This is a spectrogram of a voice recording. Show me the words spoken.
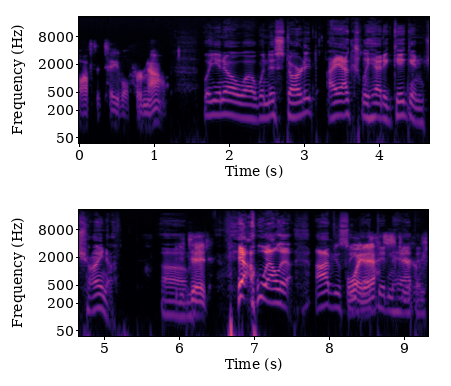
off the table for now. Well, you know, uh, when this started, I actually had a gig in China. Um, you did, Yeah, well, uh, obviously boy, that didn't scary. happen.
